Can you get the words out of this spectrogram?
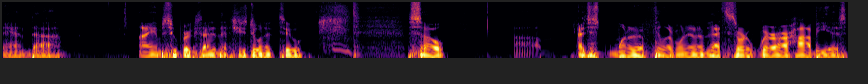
and uh, I am super excited that she's doing it too. So um, I just wanted to fill everyone in on that's sort of where our hobby is.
